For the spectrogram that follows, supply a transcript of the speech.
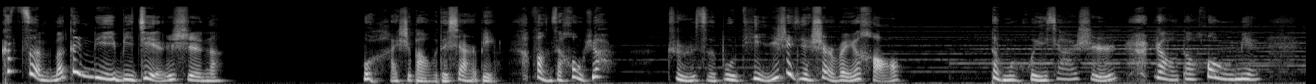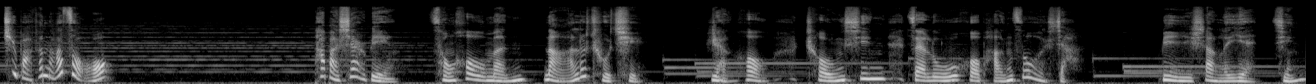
可怎么跟利比解释呢？我还是把我的馅儿饼放在后院，只字不提这件事儿为好。等我回家时，绕到后面去把它拿走。他把馅饼从后门拿了出去，然后重新在炉火旁坐下，闭上了眼睛。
